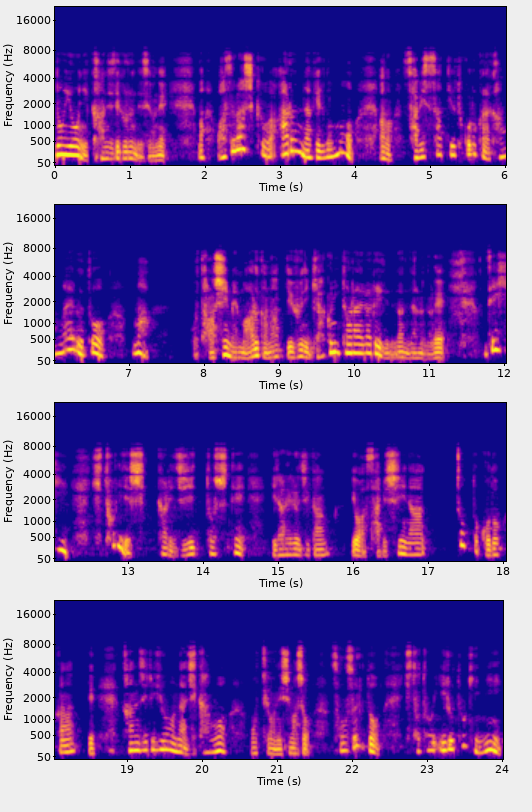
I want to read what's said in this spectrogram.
のように感じてくるんですよね。まあ、煩わしくはあるんだけれども、あの、寂しさっていうところから考えると、まあ、こう楽しい面もあるかなっていうふうに逆に捉えられるようになるので、ぜひ一人でしっかりじっとしていられる時間、要は寂しいな、ちょっと孤独かなって感じるような時間を持つようにしましょう。そうすると、人といるときに、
